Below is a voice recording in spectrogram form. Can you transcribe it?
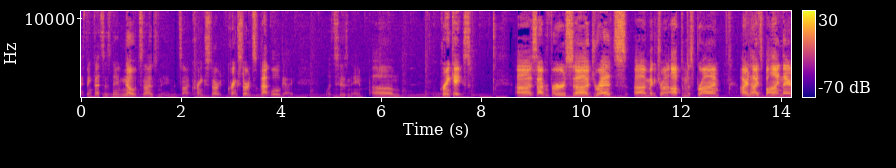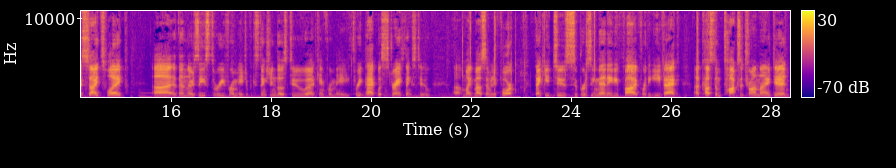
I think that's his name. No, it's not his name. It's not Crankstart. Crankstart's that little guy. What's his name? Um, Crankcase. Uh, Cyberverse uh, Dreads, uh, Megatron Optimus Prime, Ironhide's behind there, Sideswipe. Uh, then there's these three from Age of Extinction. Those two uh, came from a three pack with Strafe, thanks to uh, Mike Mouse 74. Thank you to Super Z-Man 85 for the evac, a custom Toxitron that I did,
